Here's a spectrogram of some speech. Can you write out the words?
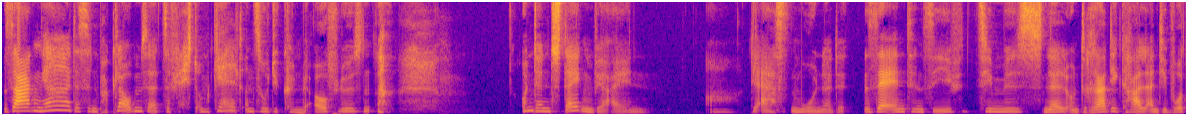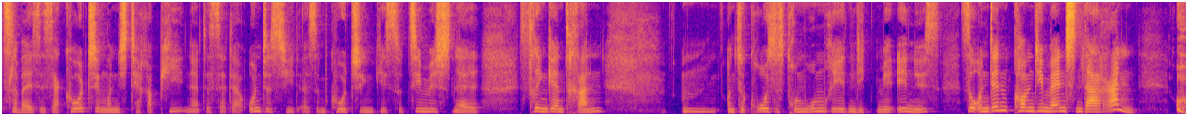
Sagen, ja, das sind ein paar Glaubenssätze, vielleicht um Geld und so, die können wir auflösen. Und dann steigen wir ein die ersten Monate sehr intensiv, ziemlich schnell und radikal an die Wurzel, weil es ist ja Coaching und nicht Therapie. Ne? Das ist ja der Unterschied. Also im Coaching gehst du ziemlich schnell stringent dran. Mm, und so großes Drumherumreden liegt mir eh nicht. So, und dann kommen die Menschen da ran. Oh,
